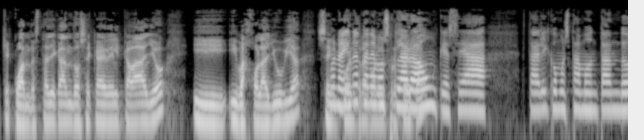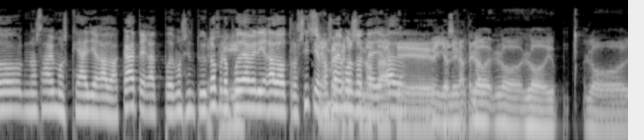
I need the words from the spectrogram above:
que cuando está llegando se cae del caballo y, y bajo la lluvia se bueno, ahí no encuentra con el tenemos claro aún que sea tal y como está montando, no sabemos que ha llegado a Kattegat, podemos intuirlo, Sí. pero puede haber llegado a otro sitio, Sí, no hombre, sabemos dónde ha llegado. que- yo que lo, lo, lo, lo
